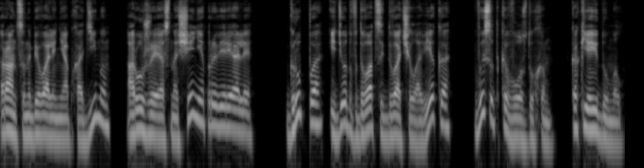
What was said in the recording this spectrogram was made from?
ранцы набивали необходимым, оружие и оснащение проверяли, Группа идет в 22 человека, высадка воздухом, как я и думал.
